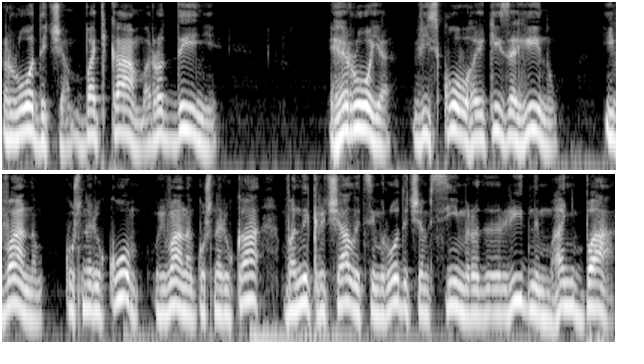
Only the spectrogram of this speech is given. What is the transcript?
родичам, батькам, родині, героя військового, який загинув Іваном Кушнарюком, Івана Кушнарюка, вони кричали цим родичам всім рідним ганьба.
